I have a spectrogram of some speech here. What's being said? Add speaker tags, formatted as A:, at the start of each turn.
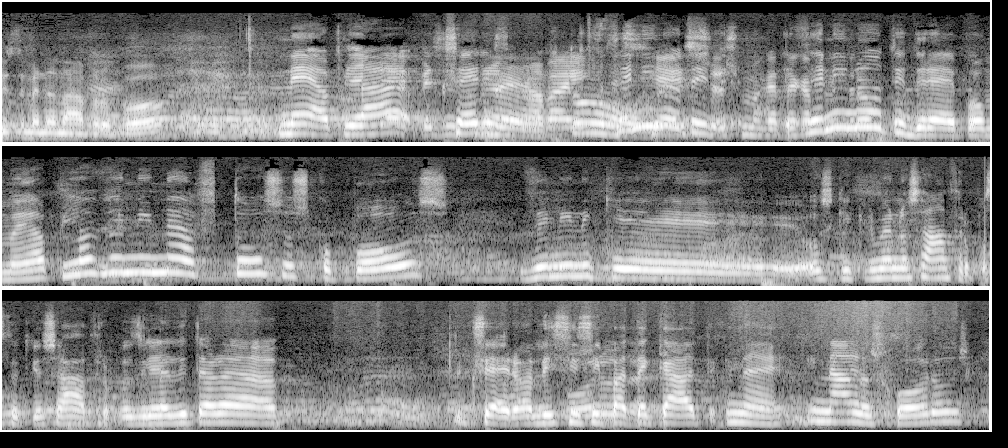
A: Είστε με έναν άνθρωπο.
B: Ναι, απλά ξέρεις,
C: Ναι, αυτό
B: δεν, είναι
C: σχέση,
B: ότι,
C: ας πούμε, κατά
B: δεν είναι ότι ντρέπομαι, απλά δεν είναι αυτός ο σκοπός, δεν είναι και ο συγκεκριμένος άνθρωπος τέτοιος άνθρωπος. Δηλαδή τώρα, δεν ξέρω αν εσείς είπατε κάτι. Ναι, είναι άλλος χώρος.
